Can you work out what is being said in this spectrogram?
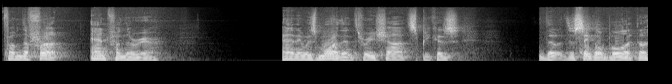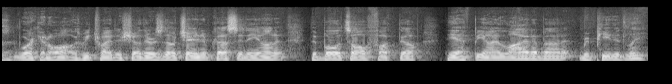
from the front and from the rear, and it was more than three shots because the, the single bullet doesn't work at all, as we tried to show. There is no chain of custody on it. The bullet's all fucked up. The FBI lied about it repeatedly.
